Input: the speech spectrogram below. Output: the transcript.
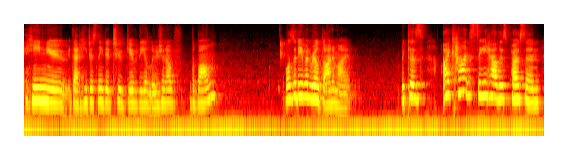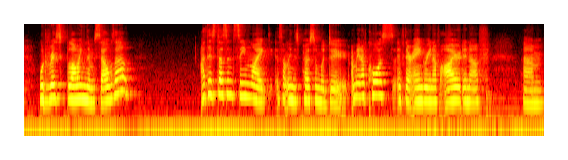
he knew that he just needed to give the illusion of the bomb. Was it even real dynamite? Because I can't see how this person would risk blowing themselves up. Uh, this doesn't seem like something this person would do. I mean, of course, if they're angry enough, ired enough, um,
